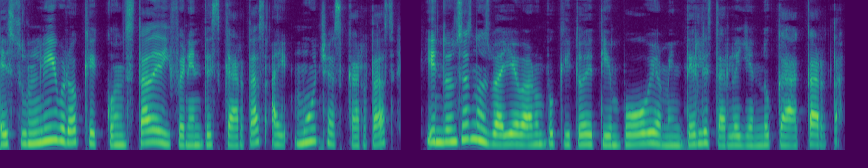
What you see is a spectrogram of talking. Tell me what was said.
Es un libro que consta de diferentes cartas, hay muchas cartas, y entonces nos va a llevar un poquito de tiempo, obviamente, el estar leyendo cada carta,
